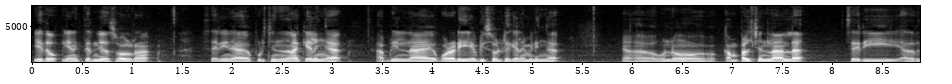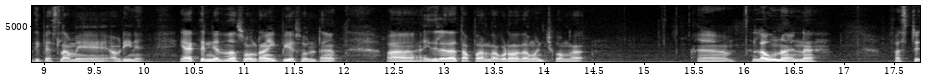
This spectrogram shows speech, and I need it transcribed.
ஏதோ எனக்கு தெரிஞ்சதை சொல்கிறேன் சரி நான் பிடிச்சிருந்ததுனா கேளுங்க. அப்படி இல்லைனா எப்படி சொல்லிட்டு கிளம்பிடுங்க. ஒன்றும் கம்பல்ஷன்லாம் இல்லை. சரி அதை பற்றி பேசலாமே அப்படின்னு. எனக்கு தெரிஞ்சதை தான் சொல்கிறேன் இப்பயே சொல்லிட்டேன். இதில் எதாவது தப்பாக இருந்தால் கூட அதான் மன்னிச்சிக்கோங்க. லவ்னா என்ன? ஃபஸ்ட்டு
